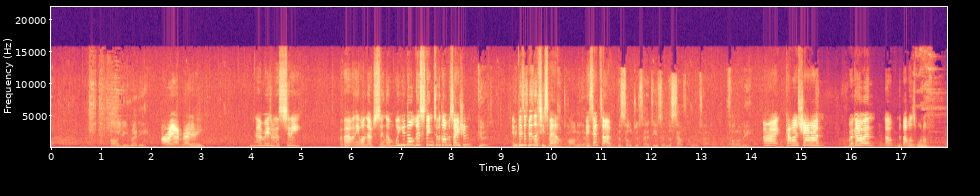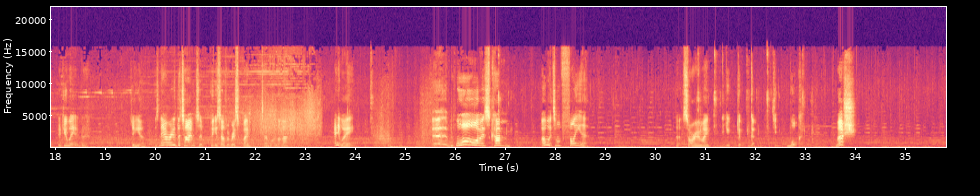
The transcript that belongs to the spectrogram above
Are you ready? I am ready. No reason in the city without anyone noticing them. Were you not listening to the conversation? Good. Invisibility spell. They said so. The soldier said he's in the south quarter. Follow me. Alright, come on, Sharon. We're going. Oh, the bubble's worn off. Did you wait? Do you? Is now really the time to put yourself at risk by teleporting like that? Anyway. Uh, war has come. Oh, it's on fire. Uh, sorry, am I... You, you, you- walk. Mush!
